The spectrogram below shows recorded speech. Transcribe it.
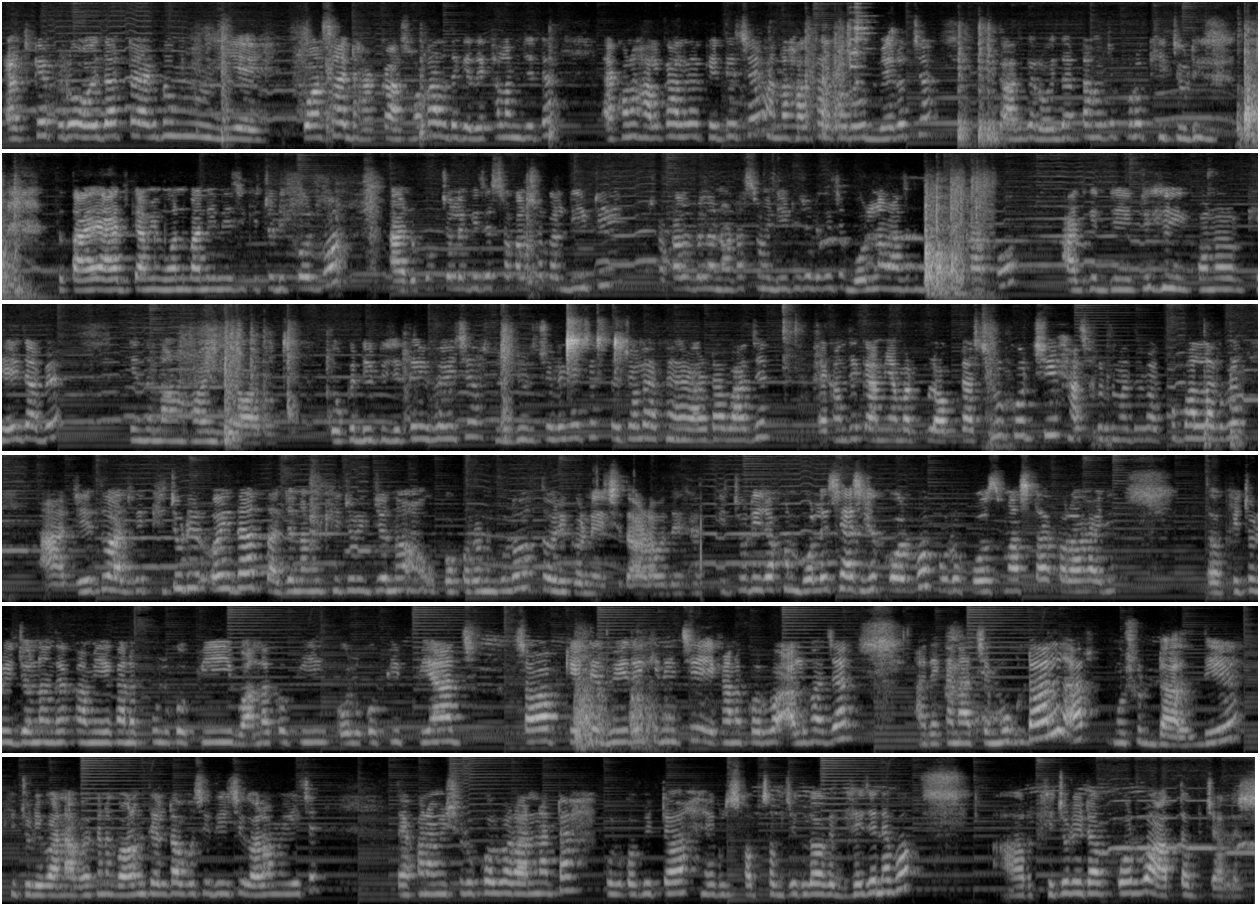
আজকে পুরো ওয়েদারটা একদম ইয়ে কুয়াশায় ঢাকা। সকাল থেকে দেখালাম যেটা। এখন হালকা হালকা কেটেছে মানে হালকা হালকা রোদ বেরোচ্ছে, কিন্তু আজকে ওয়েদারটা হচ্ছে পুরো খিচুড়ি। তো তাই আজকে আমি মন বানিয়ে নিয়েছি খিচুড়ি করব। আর রূপক চলে গেছে সকাল সকাল ডিউটি সকালবেলা নটার সময় ডিউটি চলে গেছে, বললাম আজকে ডিউটি থাকো আজকে ডিউটি কোনো খেয়ে যাবে, কিন্তু না হয়নি আরও তোকে ডিউটি যেতেই হয়েছে ডিউটি চলে গেছে, তো চলো এখন এগারোটা বাজে। এখান থেকে আমি আমার ব্লগটা শুরু করছি। আশা করি তোমাদের খুব ভালো লাগবে। আর যেহেতু আজকে খিচুড়ির ওয়েদার তার জন্য আমি খিচুড়ির জন্য উপকরণগুলো তৈরি করে নিয়েছি। দাঁড়াও দেখা। খিচুড়ি যখন বলেছি আজকে করব, পুরো পোষ মাছটা করা হয়নি। তো খিচুড়ির জন্য দেখো আমি এখানে ফুলকপি, বাঁধাকপি, ওলকপি, পেঁয়াজ সব কেটে ধুয়ে রেখে নিয়েছি এখানে করব আলু ভাজা। আর এখানে আছে মুগ ডাল আর মুসুর ডাল দিয়ে খিচুড়ি বানাবো। এখানে গরম তেলটা বসিয়ে দিয়েছি, গরম হয়ে গেছে। তো এখন আমি শুরু করব রান্নাটা। ফুলকপিটা, এগুলো সব সবজিগুলো আগে ভেজে নেব। আর খিচুড়িটা করব আতপ চালের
